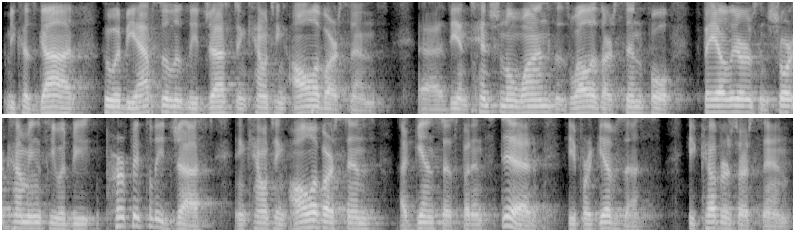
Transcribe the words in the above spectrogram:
because God, who would be absolutely just in counting all of our sins, uh, the intentional ones as well as our sinful failures and shortcomings, he would be perfectly just in counting all of our sins against us, but instead, he forgives us. He covers our sin.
